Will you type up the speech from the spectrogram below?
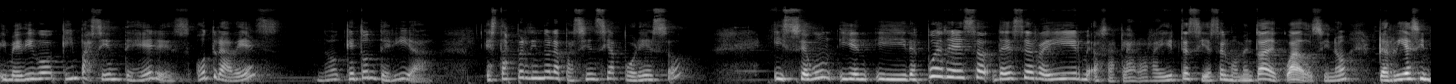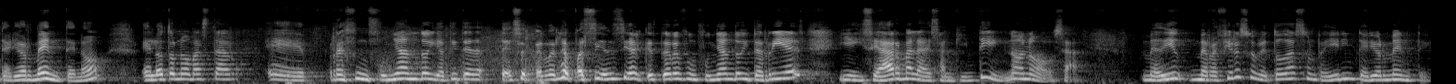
y me digo, qué impaciente eres, otra vez, ¿no? Qué tontería. ¿Estás perdiendo la paciencia por eso? Y, según, y, después de, eso, de ese reírme, o sea, claro, reírte si es el momento adecuado, si no, te ríes interiormente, ¿no? El otro no va a estar eh, refunfuñando y a ti te, te hace perder la paciencia el que esté refunfuñando y te ríes y, se arma la de San Quintín. No, no, o sea, me, me refiero sobre todo a sonreír interiormente,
